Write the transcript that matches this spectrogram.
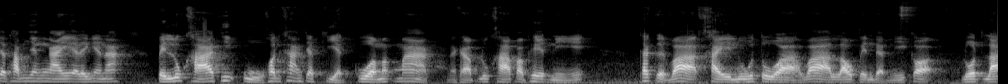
จะทำยังไงอะไรเงี้ยนะเป็นลูกค้าที่อู่ค่อนข้างจะเกลียดกลัวมากๆนะครับลูกค้าประเภทนี้ ถ้าเกิดว่าใครรู้ตัวว่าเราเป็นแบบนี้ก็ลดละ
